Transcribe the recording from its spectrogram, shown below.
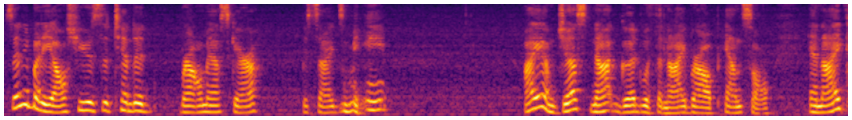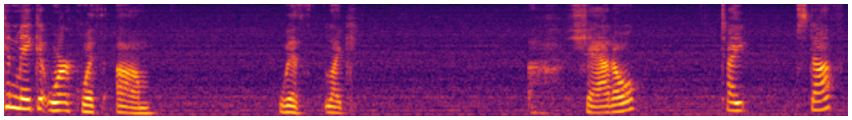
Does anybody else use the tinted brow mascara besides me? I am just not good with an eyebrow pencil. And I can make it work with, um, with like uh, shadow type stuff.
